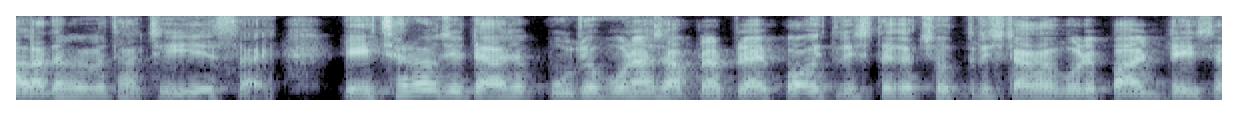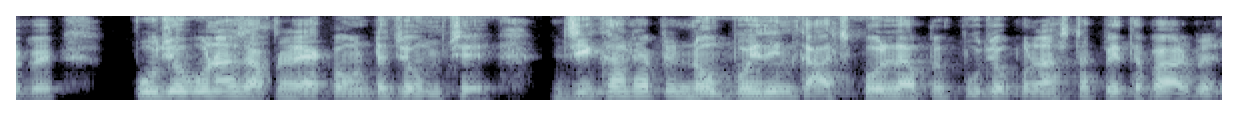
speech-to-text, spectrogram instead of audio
আলাদাভাবে থাকছে ইএসআই এছাড়াও যেটা আছে, পুজো বোনাস আপনার প্রায় পঁয়ত্রিশ থেকে ছত্রিশ টাকা করে পার ডে হিসাবে পুজো বোনাস আপনার অ্যাকাউন্টে জমছে। যেখানে আপনি নব্বই দিন কাজ করলে আপনি পুজো বোনাসটা পেতে পারবেন।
